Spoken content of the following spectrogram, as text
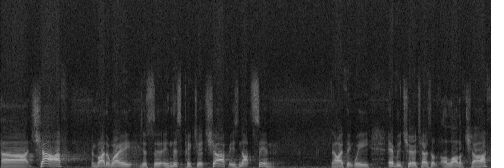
uh, chaff, and by the way, just uh, in this picture, chaff is not sin. Now, I think we, every church has a, a lot of chaff,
